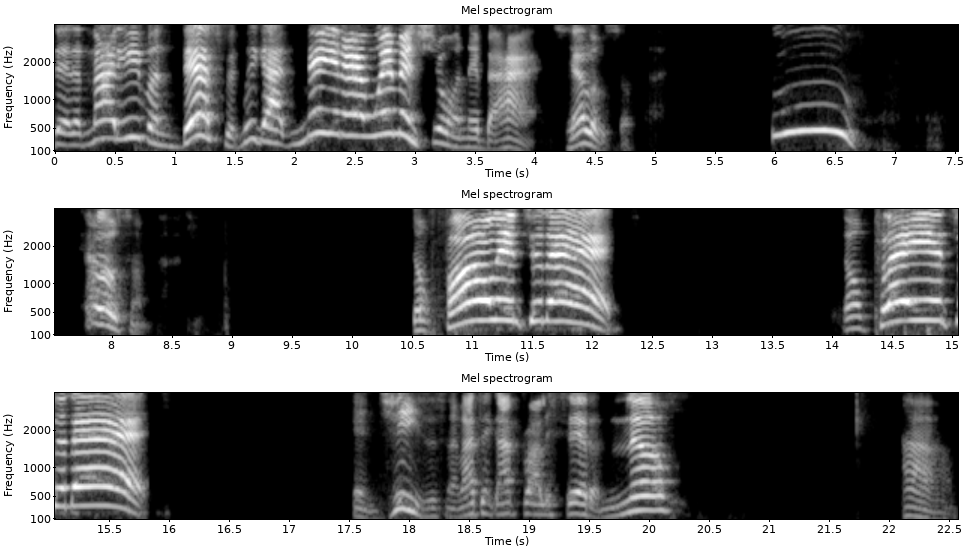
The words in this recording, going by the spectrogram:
that are not even desperate. We got millionaire women showing their behinds. Hello, somebody. Ooh. Hello, somebody. Don't fall into that. Don't play into that in Jesus' name. I think I probably said enough. Um,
